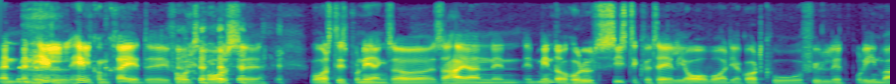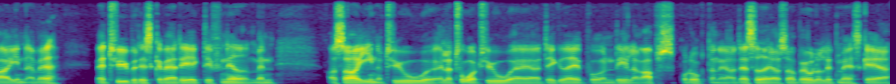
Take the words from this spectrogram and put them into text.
men, men helt, helt konkret uh, i forhold til vores, uh, vores disponering, så, så har jeg en, en, et mindre hul sidste kvartal i år, hvor jeg godt kunne fylde lidt proteinvarer ind af, hvad, hvad type det skal være, det er ikke defineret, men og så 21 eller 22 er jeg dækket af på en del af rapsprodukterne, og der sidder jeg så og bøvler lidt med, skal jeg,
